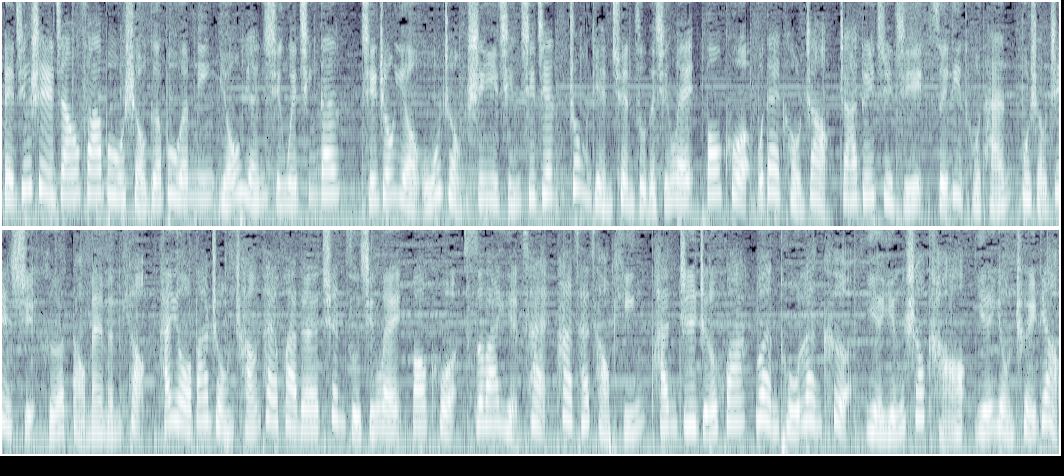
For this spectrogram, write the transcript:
北京市将发布首个不文明游园行为清单，其中有五种是疫情期间重点劝阻的行为，包括不戴口罩、扎堆聚集、随地吐痰、不守秩序和倒卖门票；还有八种常态化的劝阻行为，包括私挖野菜、怕踩草坪、攀枝折花、乱涂滥刻、野营烧烤、野泳垂钓、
